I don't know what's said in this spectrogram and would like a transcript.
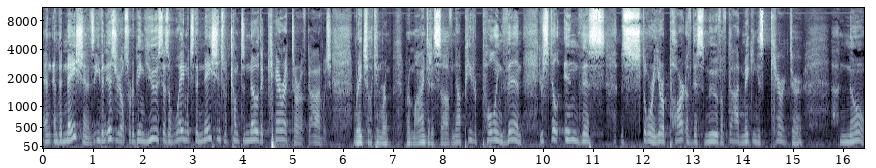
and, and the nations, even Israel sort of being used as a way in which the nations would come to know the character of God, which Rachel can rem- reminded us of. Now Peter pulling them, you're still in this story. You're a part of this move of God making his character uh, known.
